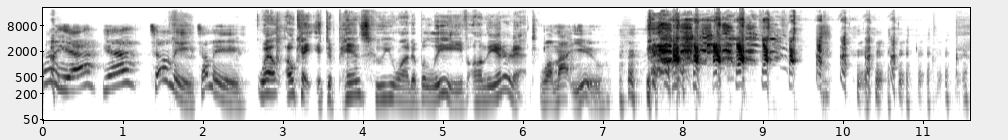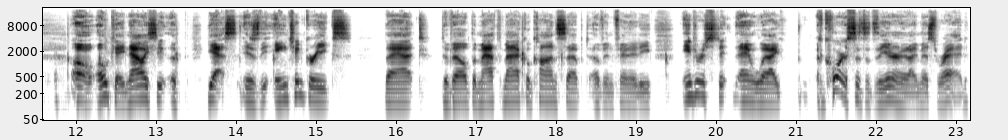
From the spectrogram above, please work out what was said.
Oh yeah, yeah. Tell me, tell me. well, okay. It depends who you want to believe on the internet. Well, not you. Oh, okay. Now I see. Uh, yes, is the ancient Greeks that developed the mathematical concept of infinity. Interesting, and what I, of course, since it's the internet, I misread,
